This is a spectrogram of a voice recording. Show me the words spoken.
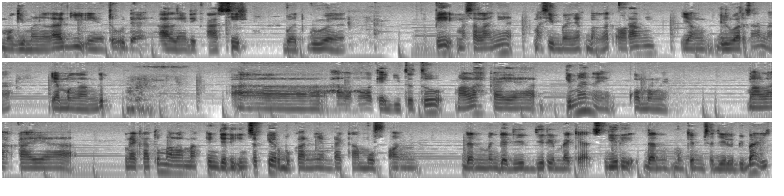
mau gimana lagi? Ini tuh udah hal yang dikasih buat gue tapi masalahnya masih banyak banget orang yang di luar sana yang menganggap eh, hal-hal kayak gitu tuh malah kayak gimana ya ngomongnya? Malah kayak mereka tuh malah makin jadi insecure bukannya mereka move on dan menjadi diri mereka sendiri dan mungkin bisa jadi lebih baik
